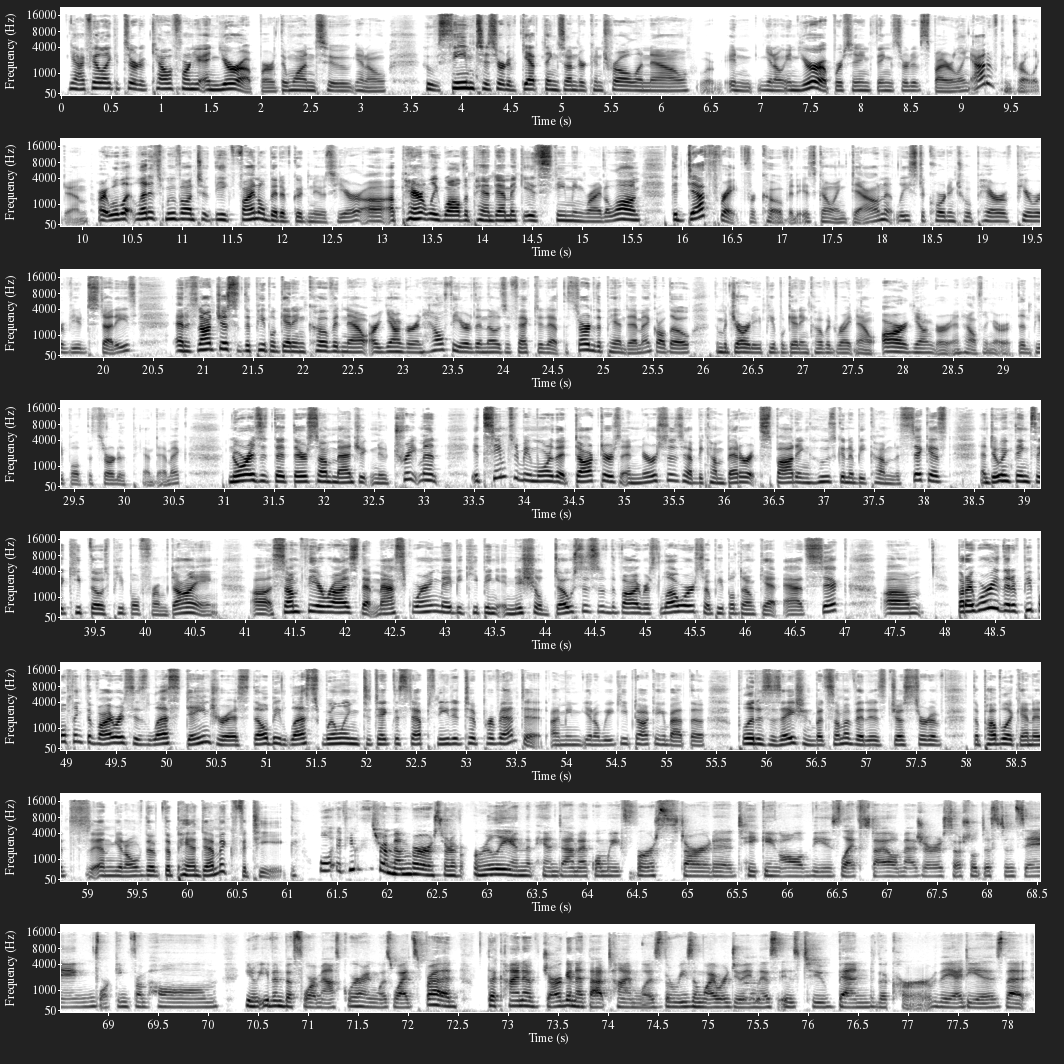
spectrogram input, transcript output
Yeah, I feel like it's sort of California and Europe are the ones who, you know, who seem to sort of get things under control. And now in, you know, in Europe, we're seeing things sort of spiraling out of control again. All right, well, let, let us move on to the final bit of good news here. Uh, apparently, while the pandemic is steaming right along, the death rate for COVID is going down, at least according to a pair of peer reviewed studies. And it's not just that the people getting COVID now are younger and healthier than those affected at the start of the pandemic, although the majority of people getting COVID right now are younger and healthier than people at the start of the pandemic, nor is it that there's some magic new treatment. It seems to be more that doctors and nurses have become better at spotting who's going to become the sickest and doing things that keep those people from dying. Uh, some theorize that mask wearing may be keeping initial doses of the virus lower so people don't get as sick. Um, but I worry that if people think the virus is less dangerous, they'll be less willing to take the steps needed to prevent it. I mean, you know, we keep talking about the politicization, but some of it is just sort of the public and it's and you know the the pandemic fatigue. Well, if you guys remember sort of early in the pandemic when we first started taking all of these lifestyle measures, social distancing, working from home, you know, even before mask wearing was widespread, the kind of jargon at that time was the reason why we're doing this is to bend the curve. The idea is that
